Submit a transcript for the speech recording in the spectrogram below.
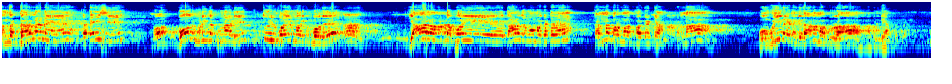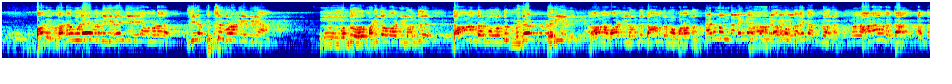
அந்த கர்ணனை கடைசி போர் முடிந்த பின்னாடி புத்துயிர் குலையமா இருக்கும்போது யார் அவன்கிட்ட போய் தான தர்மமா கட்டவன்? கண்ண பரமாத்மா கேட்டான் கண்ணா உன் உயிரை எனக்கு தானமா குடுறா? அப்படின்யா பாரு கடவுளே வந்து இறங்கி அவனோட உயிரை பிச்சை குறான்னு கேக்குறியான் உம் வந்து மனித வாழ்வில வந்து தான தர்மம் வந்து மிக பெரியது. நம்ம வாழ்வில வந்து தான தர்மம் பண்ணணும். தர்மம் தர்மம் தலை காட்டுவாங்க ஆனா அந்த அந்த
